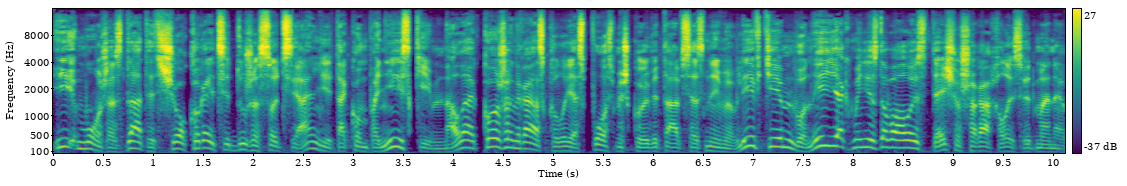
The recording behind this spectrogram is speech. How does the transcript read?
І може здатись, що корейці дуже соціальні та компанійські, але кожен раз, коли я з посмішкою вітався з ними в ліфті, вони, як мені здавалось, дещо шарахались від мене.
